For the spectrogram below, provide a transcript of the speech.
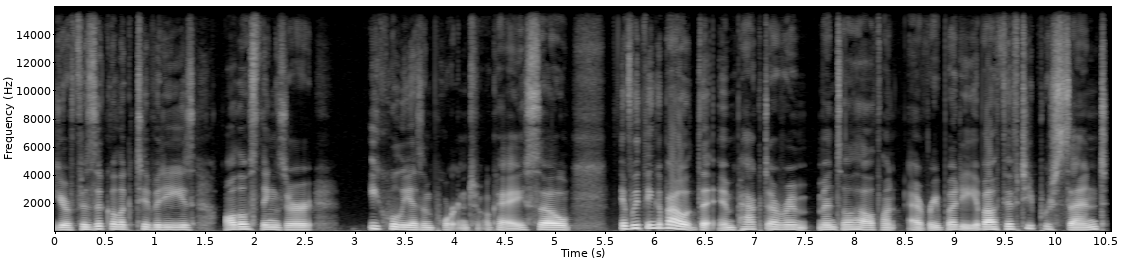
your physical activities, all those things are equally as important. Okay. So, if we think about the impact of mental health on everybody, about 50%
